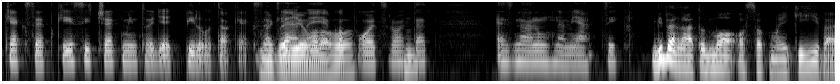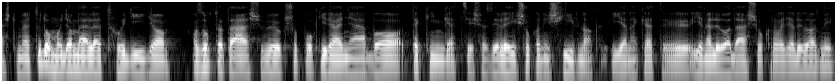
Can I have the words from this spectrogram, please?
kekszet készítsek, mint hogy egy pilóta kekszet leemeljek a polcról. Mhm. Tehát ez nálunk nem játszik. Miben látod ma a szakmai kihívást? Mert tudom, hogy amellett, hogy így a, az oktatás, workshopok irányába tekingetsz, és azért elég sokan is hívnak ilyeneket, ilyen előadásokra vagy előadni.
